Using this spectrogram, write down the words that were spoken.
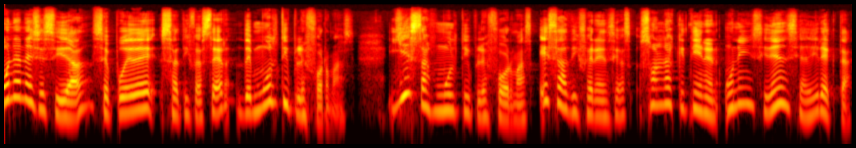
Una necesidad se puede satisfacer de múltiples formas y esas múltiples formas, esas diferencias son las que tienen una incidencia directa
